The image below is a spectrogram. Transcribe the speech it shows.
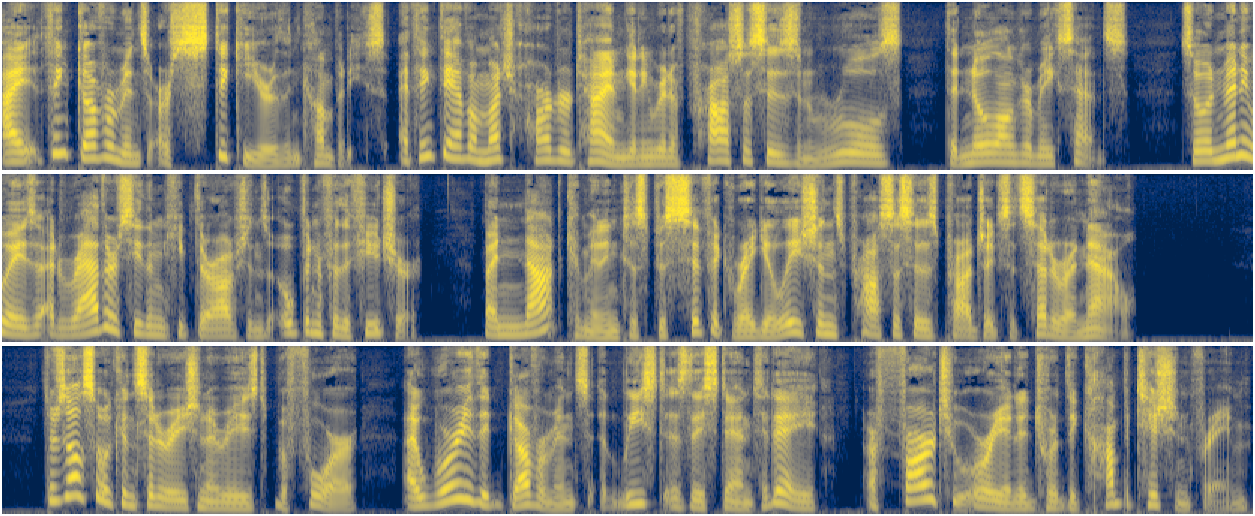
I think governments are stickier than companies. I think they have a much harder time getting rid of processes and rules that no longer make sense. So, in many ways, I'd rather see them keep their options open for the future by not committing to specific regulations, processes, projects, etc. now. There's also a consideration I raised before. I worry that governments, at least as they stand today, are far too oriented toward the competition frame,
